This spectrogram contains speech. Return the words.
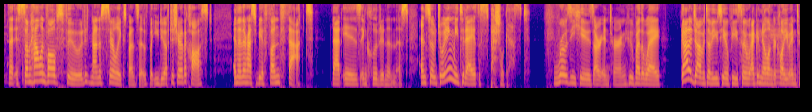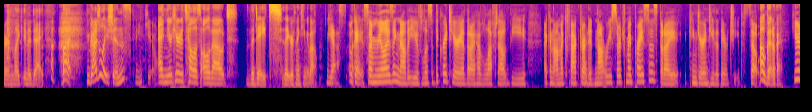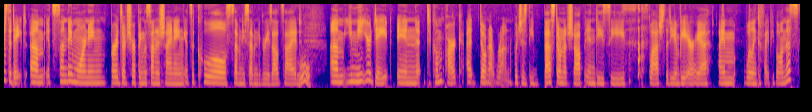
that is, somehow involves food, not necessarily expensive, but you do have to share the cost. And then there has to be a fun fact that is included in this. And so joining me today is a special guest, Rosie Hughes, our intern, who, by the way, got a job at WTOP, so I can no longer call you intern like in a day. But congratulations. Thank you. And you're here to tell us all about the date that you're thinking about. Yes. Okay. So I'm realizing now that you've listed the criteria that I have left out the economic factor. I did not research my prices, but I can guarantee that they are cheap. So Oh, good. Okay. here's the date. Um, it's Sunday morning. Birds are chirping. The sun is shining. It's a cool 77 degrees outside. Ooh. Um, you meet your date in Takoma Park at Donut Run, which is the best donut shop in DC slash the DMV area. I'm willing to fight people on this.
